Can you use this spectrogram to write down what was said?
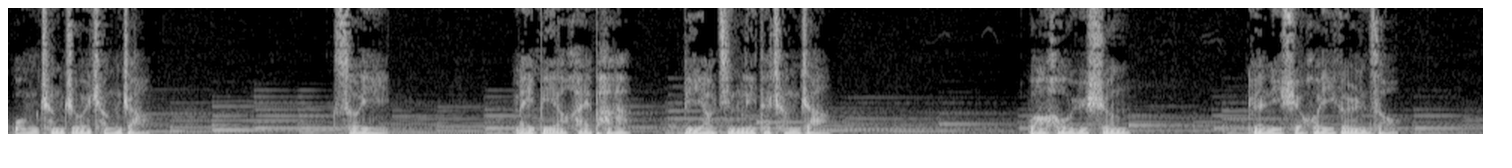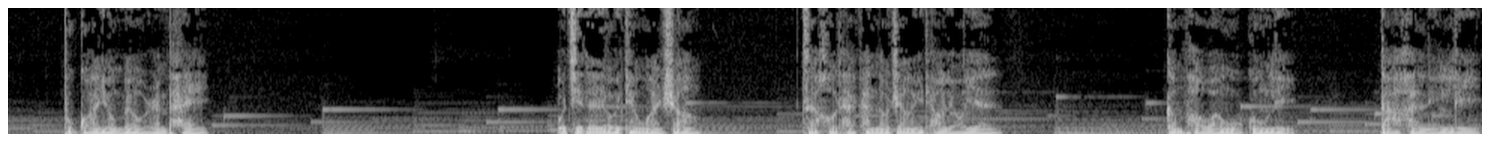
我们称之为成长。”所以。没必要害怕必要经历的成长。往后余生，愿你学会一个人走，不管有没有人陪。我记得有一天晚上，在后台看到这样一条留言：刚跑完五公里，大汗淋漓，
